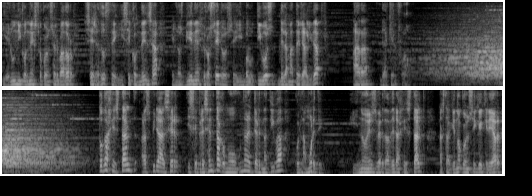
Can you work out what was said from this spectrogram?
y el único nexo conservador se reduce y se condensa en los bienes groseros e involutivos de la materialidad, ara de aquel fuego. Toda gestalt aspira a ser y se presenta como una alternativa con la muerte, y no es verdadera gestalt hasta que no consigue crear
